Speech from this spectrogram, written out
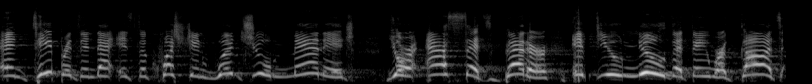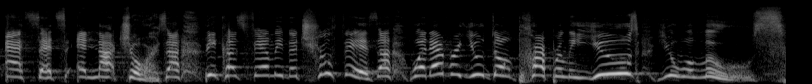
And deeper than that is the question would you manage? Your assets better if you knew that they were God's assets and not yours. Uh, because, family, the truth is, uh, whatever you don't properly use, you will lose.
